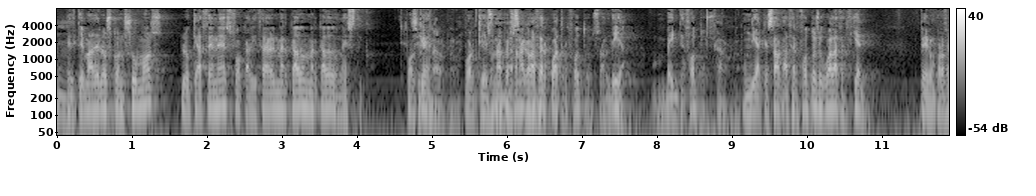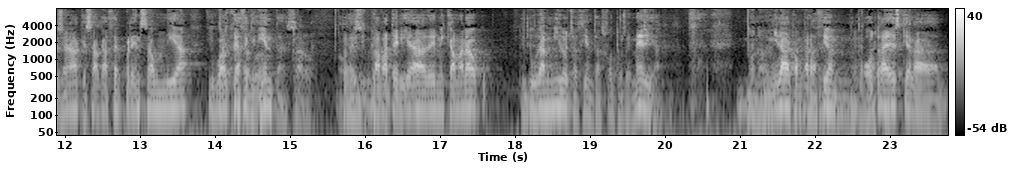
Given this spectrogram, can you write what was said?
el tema de los consumos lo que hacen es focalizar el mercado en mercado doméstico. ¿Por Sí, qué? claro, claro. Porque Que es una persona que va a hacer cuatro fotos al día, 20 fotos. Claro. Un día que salga a hacer fotos igual hace 100. Pero un profesional que salga a hacer prensa un día igual te hace hacerlo, 500. claro. Entonces, la batería de mi cámara dura 1800 fotos de media. No, no, Mira no, la comparación. Otra es que a la,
